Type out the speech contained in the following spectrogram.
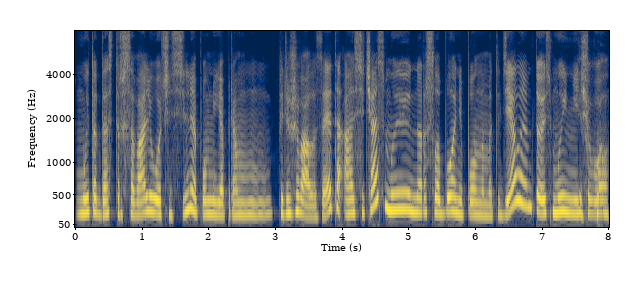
Мы тогда стрессовали очень сильно. Я помню, я прям переживала за это. А сейчас мы на расслабоне полном это делаем, то есть мы ничего... Легко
